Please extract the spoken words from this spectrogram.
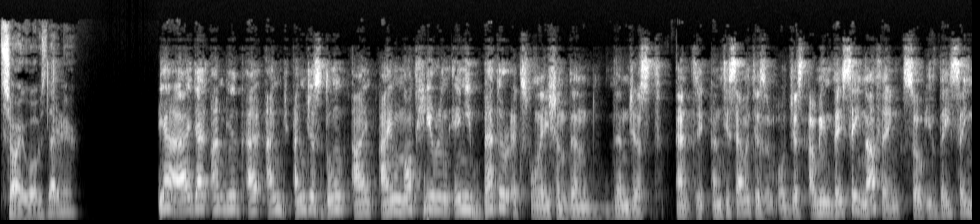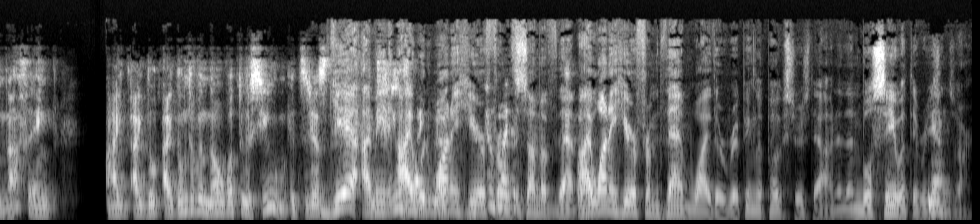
Sorry, what was that, Amir? Yeah, I, I, I'm, I, I'm, I'm just don't. I, I'm not hearing any better explanation than than just anti, anti-Semitism or just. I mean, they say nothing. So if they say nothing, I, I don't, I don't even know what to assume. It's just. Yeah, I mean, I would like want to hear from like some of them. I want to hear from them why they're ripping the posters down, and then we'll see what the reasons are.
